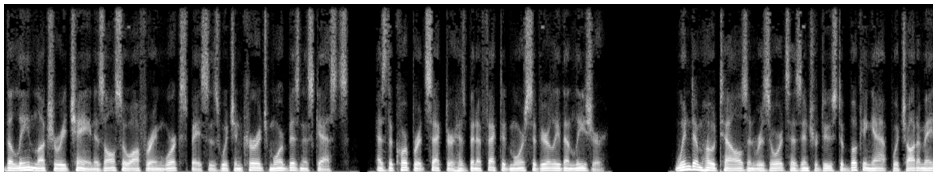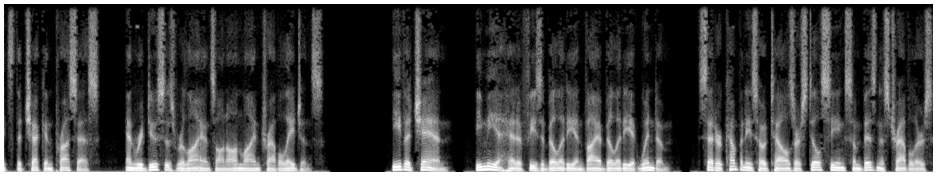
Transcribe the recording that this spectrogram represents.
The lean luxury chain is also offering workspaces which encourage more business guests, as the corporate sector has been affected more severely than leisure. Wyndham Hotels and Resorts has introduced a booking app which automates the check in process and reduces reliance on online travel agents. Eva Chan, EMEA head of feasibility and viability at Wyndham, said her company's hotels are still seeing some business travelers,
